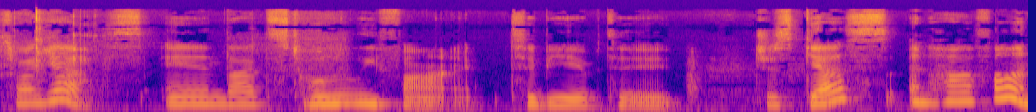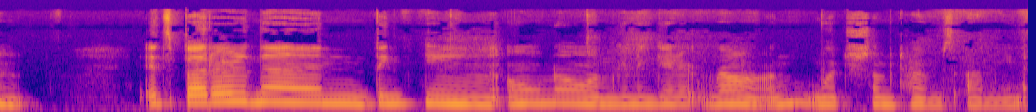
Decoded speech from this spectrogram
So I guess, and that's totally fine to be able to just guess and have fun. It's better than thinking, oh no, I'm gonna get it wrong, which sometimes, I mean,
